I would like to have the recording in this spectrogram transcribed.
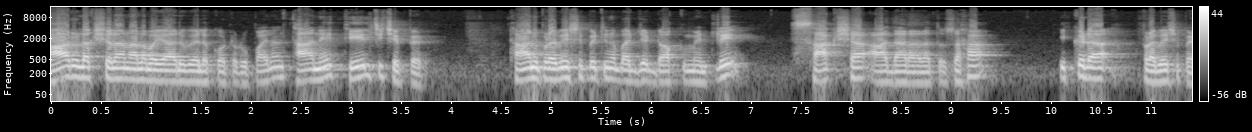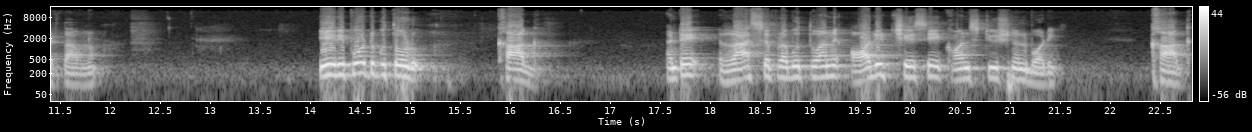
ఆరు లక్షల నలభై ఆరు వేల కోట్ల రూపాయలను తానే తేల్చి చెప్పాడు. తాను ప్రవేశపెట్టిన బడ్జెట్ డాక్యుమెంట్లే సాక్ష్య ఆధారాలతో సహా ఇక్కడ ప్రవేశపెడతా ఉన్నాం. ఈ రిపోర్టుకు తోడు ఖాగ్ అంటే రాష్ట్ర ప్రభుత్వాన్ని ఆడిట్ చేసే కాన్స్టిట్యూషనల్ బాడీ కాగ్.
